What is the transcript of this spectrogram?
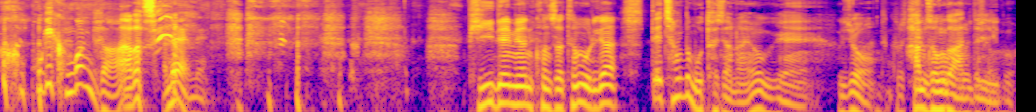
큰- 폭이 큰 겁니다. 알았어요. 네, 네. 비대면 콘서트는 우리가 떼창도 못 하잖아요, 그게. 그죠? 그렇죠. 함성도 안 그렇죠. 들리고.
